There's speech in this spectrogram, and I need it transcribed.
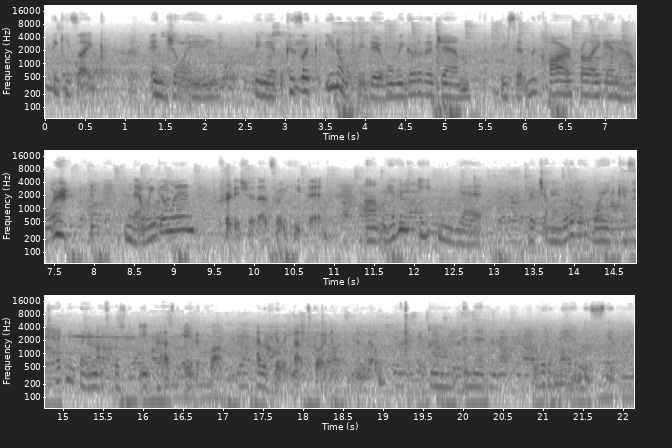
I think he's like enjoying being able, because like, you know what we do when we go to the gym, we sit in the car for like an hour and then we go in. Pretty sure that's what he did. Um, we haven't eaten yet, which I'm a little bit worried because technically I'm not supposed to eat past 8 o'clock. I have a feeling that's going out the window. Um, and then the little man is sleeping.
